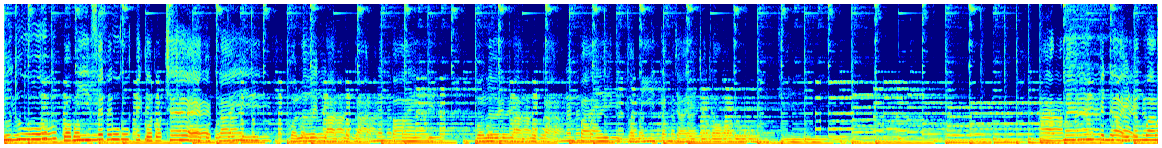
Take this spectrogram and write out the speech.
YouTube บ่มี Facebook ให้กดแชร์กดไลค์ก็เลยพลาดโอกาสนั้นไป ก็เลยพลาดโอกาสนั้นไป ตอนนี้ตั้งใจจะลองดูทีหากแม้นเป็นได้ดังหวัง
